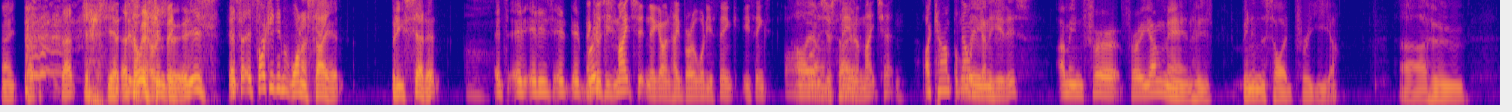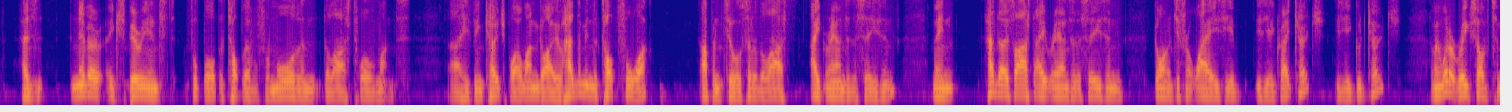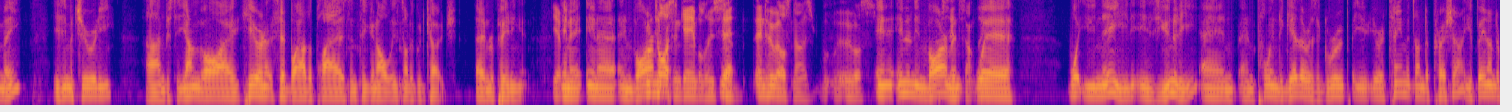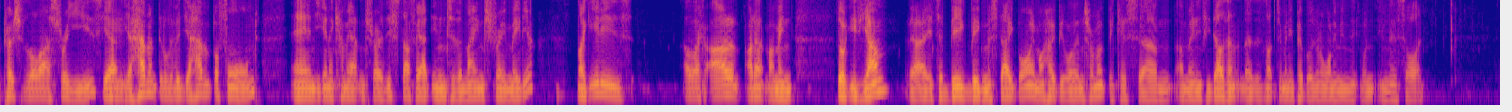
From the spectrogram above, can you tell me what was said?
Mate, that, that just, yeah, that's all he can do. It is. It's, it's like he didn't want to say it, but he said it. It's, it, it is, it, it Because his mate's sitting there going, "Hey, bro, what do you think?" He thinks, "Oh, Oh, well, yeah, it's just me say and a mate chatting. I can't believe No one's going to hear this." I mean, for for a young man who's been in the side for a year, uh, who has never experienced football at the top level for more than the last twelve months, uh, he's been coached by one guy who had them in the top four up until sort of the last eight rounds of the season. I mean, had those last eight rounds of the season gone a different way, is he a, is he a great coach? Is he a good coach? I mean, what it reeks of to me is immaturity. Um, just a young guy hearing it said by other players and thinking, "Oh, well, he's not a good coach," and repeating it Yep. in a in a From environment Tyson Gamble, who said, and who else knows? Who else? in in an environment where what you need is unity and and pulling together as a group. You, you're a team that's under pressure. You've been under pressure for the last three years. You, Mm. you haven't delivered. You haven't performed, and you're going to come out and throw this stuff out into the mainstream media. Like it is, like I don't, I don't. I mean, look, he's young. Uh, it's a big, big mistake by him. I hope he learns from it because, um, I mean, if he doesn't, there's not too many people who are going to want him in, the, in their side.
